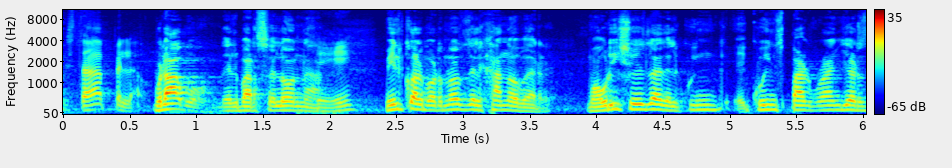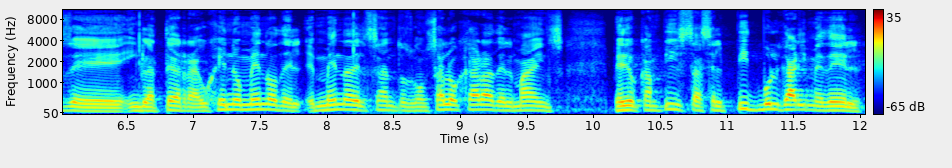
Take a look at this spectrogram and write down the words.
Estaba pelado. Bravo, del Barcelona. Sí. Milko Albornoz del Hannover. Mauricio Isla del Queen- eh, Queen's Park Rangers de Inglaterra. Eugenio Meno del, Mena del Santos. Gonzalo Jara del Mainz. Mediocampistas. El Pitbull Gary Medel.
